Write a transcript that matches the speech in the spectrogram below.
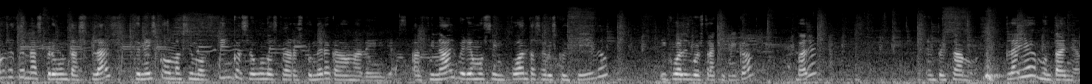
unas preguntas flash. Tenéis como máximo 5 segundos para responder a cada una de ellas. Al final veremos en cuántas habéis coincidido y cuál es vuestra química. ¿Vale? Empezamos. Playa, montaña.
